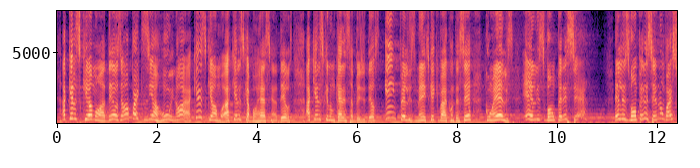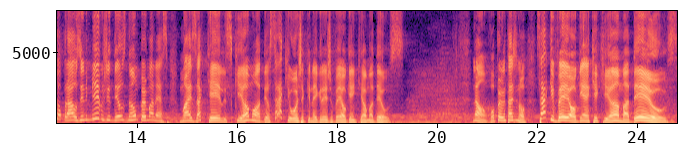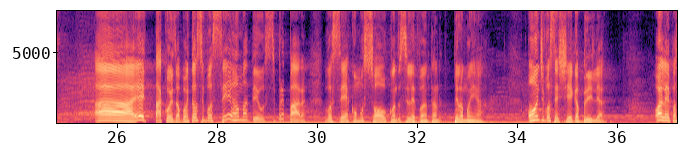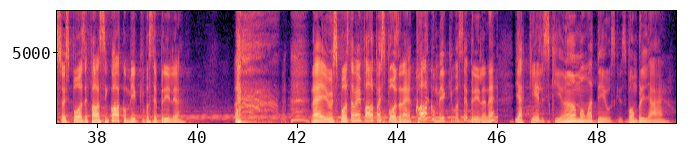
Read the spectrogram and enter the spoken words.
Aqueles que amam a Deus é uma partezinha ruim, não é? Aqueles que amam, aqueles que aborrecem a Deus, aqueles que não querem saber de Deus, infelizmente, o que, que vai acontecer com eles? Eles vão perecer. Eles vão perecer, não vai sobrar. Os inimigos de Deus não permanecem. Mas aqueles que amam a Deus, será que hoje aqui na igreja veio alguém que ama a Deus? Não, vou perguntar de novo. Será que veio alguém aqui que ama a Deus? Ah, eita coisa boa. Então, se você ama a Deus, se prepara você é como o sol quando se levanta pela manhã. Onde você chega, brilha. Olha aí para sua esposa e fala assim: cola comigo que você brilha. né? E o esposo também fala para a esposa, né? Cola comigo que você brilha, né? E aqueles que amam a Deus, que vão brilhar.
